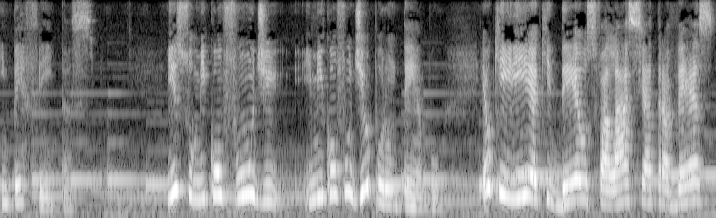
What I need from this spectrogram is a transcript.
imperfeitas. Isso me confunde e me confundiu por um tempo. Eu queria que Deus falasse através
